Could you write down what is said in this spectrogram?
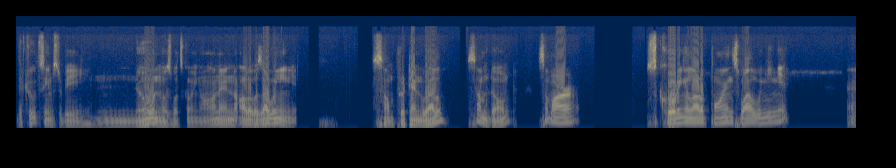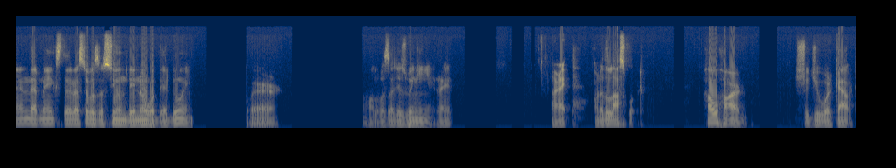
The truth seems to be no one knows what's going on, and all of us are winging it. Some pretend well, some don't. Some are scoring a lot of points while winging it, and that makes the rest of us assume they know what they're doing, where all of us are just winging it, right? All right, on to the last quote. How hard should you work out?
